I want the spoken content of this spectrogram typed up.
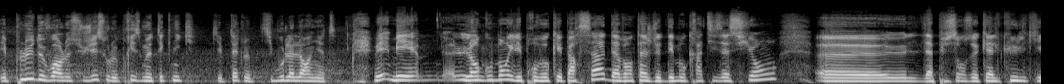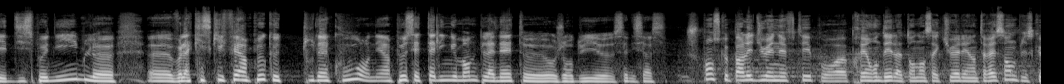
et plus de voir le sujet sous le prisme technique, qui est peut-être le petit bout de la lorgnette. Mais, mais l'engouement, il est provoqué par ça, davantage de démocratisation, euh, la puissance de calcul qui est disponible. Euh, voilà, qu'est-ce qui fait un peu que tout d'un coup, on est un peu cet alignement de planète euh, aujourd'hui, euh, Sanisas Je pense que parler du NFT pour appréhender la tendance actuelle est intéressante puisque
